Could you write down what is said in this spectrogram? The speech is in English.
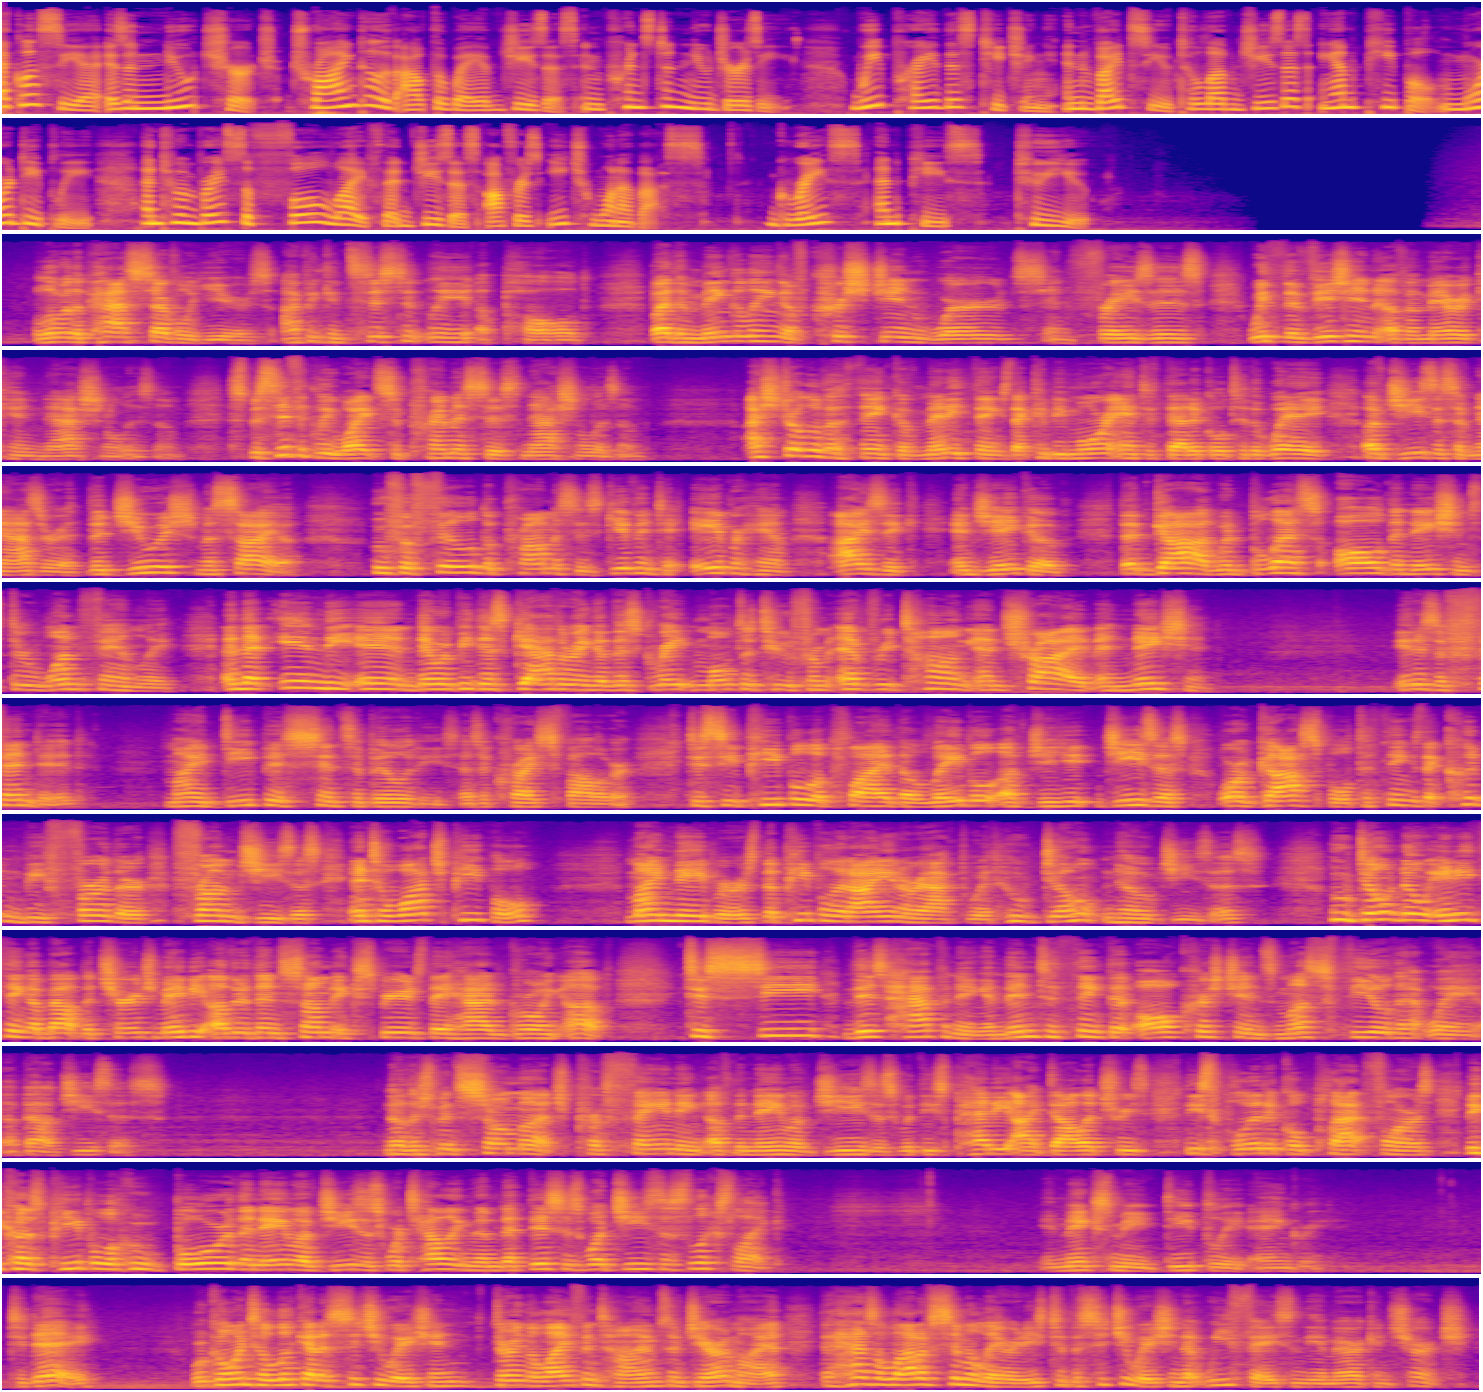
Ecclesia is a new church trying to live out the way of Jesus in Princeton, New Jersey. We pray this teaching invites you to love Jesus and people more deeply and to embrace the full life that Jesus offers each one of us. Grace and peace to you. Well, over the past several years, I've been consistently appalled by the mingling of Christian words and phrases with the vision of American nationalism, specifically white supremacist nationalism. I struggle to think of many things that could be more antithetical to the way of Jesus of Nazareth, the Jewish Messiah, who fulfilled the promises given to Abraham, Isaac, and Jacob that God would bless all the nations through one family, and that in the end there would be this gathering of this great multitude from every tongue and tribe and nation. It has offended my deepest sensibilities as a Christ follower to see people apply the label of G- Jesus or gospel to things that couldn't be further from Jesus, and to watch people my neighbors, the people that I interact with who don't know Jesus, who don't know anything about the church, maybe other than some experience they had growing up, to see this happening and then to think that all Christians must feel that way about Jesus. No, there's been so much profaning of the name of Jesus with these petty idolatries, these political platforms, because people who bore the name of Jesus were telling them that this is what Jesus looks like. It makes me deeply angry. Today, we're going to look at a situation during the life and times of Jeremiah that has a lot of similarities to the situation that we face in the American church.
